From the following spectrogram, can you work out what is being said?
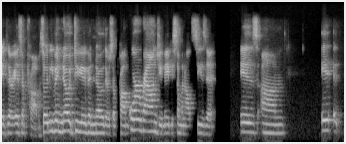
if there is a problem. So even know, do you even know there's a problem or around you, maybe someone else sees it is, um, it,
